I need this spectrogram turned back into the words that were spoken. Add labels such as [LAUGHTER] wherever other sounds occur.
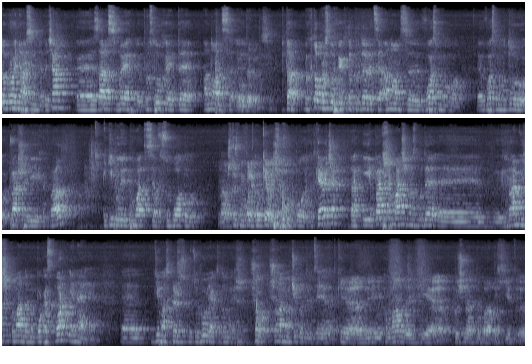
Доброго дня всім глядачам. Е, Зараз ви прослухаєте анонс. е, Подивитися. Так, хто прослухає, хто продивиться анонс е, восьмого, е, восьмого туру першої ліги ХФЛ, який буде відбуватися в суботу На штучному полі Халкевича. в полі Хоткевича. Так, і перший матч у нас буде е, гра між командами Бока Спорт і Енергія. Е, Діма, скажи про цю гру, як ти думаєш, що, що нам очікувати від цієї гри? Такі е, рівні команди, які е, починають набирати хід е,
